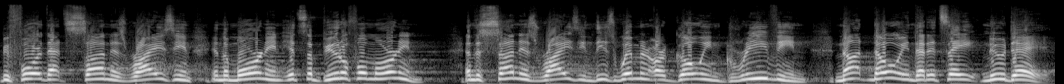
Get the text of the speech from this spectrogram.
before that sun is rising in the morning, it's a beautiful morning. And the sun is rising. These women are going grieving, not knowing that it's a new day.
